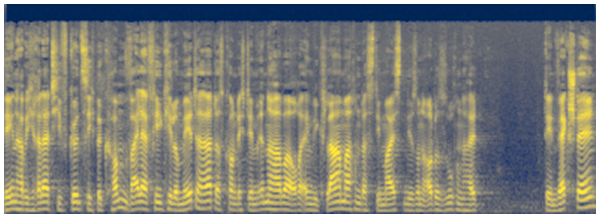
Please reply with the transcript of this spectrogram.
Den habe ich relativ günstig bekommen, weil er viel Kilometer hat. Das konnte ich dem Inhaber auch irgendwie klar machen, dass die meisten, die so ein Auto suchen, halt den wegstellen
